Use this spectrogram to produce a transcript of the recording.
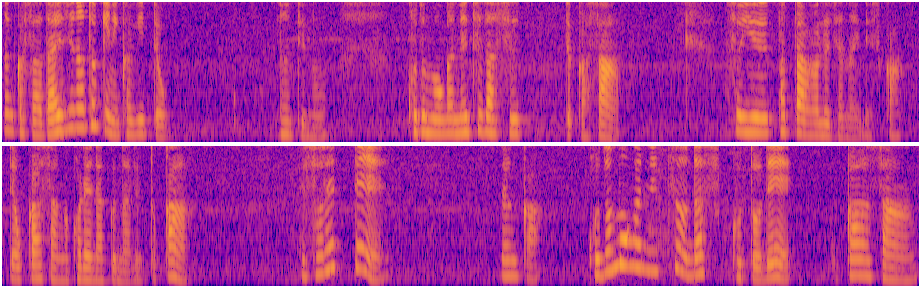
なんかさ大事な時に限って何て言うの？子供が熱出すとかさそういうパターンあるじゃないですか。でお母さんが来れなくなるとか。でそれってなんか子供が熱を出すことでお母さん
